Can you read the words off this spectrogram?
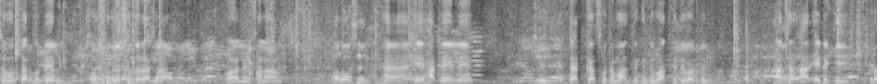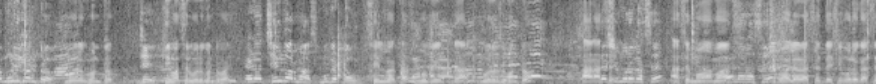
চমৎকার হোটেল খুব সুন্দর সুন্দর রান্না। ওয়ালাইকুম সালাম। ভালো আছেন? হ্যাঁ হ্যাঁ এই হাটে এলে টাটকা ছোট মাছ দিয়ে কিন্তু ভাত খেতে পারবেন। আচ্ছা আর এটা কি? ওটা মুড়িঘণ্ট। মুরগ ঘন্ট জি। কি মাছের মুরগ ঘন্ট ভাই? এটা সিলভার মাছ মুগের ডাউন সিলভার কাপ মুগের ডাল মুরগ ঘন্ট। আর আছে দেশি মোরগ আছে। আছে মোয়া মাছ। ব্রয়লার আছে। ব্রয়লার আছে দেশি মুরগ আছে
